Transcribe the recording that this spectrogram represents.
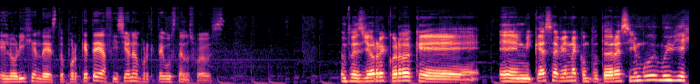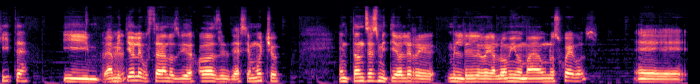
el origen de esto? ¿Por qué te aficionan? ¿Por qué te gustan los juegos? Pues yo recuerdo que en mi casa había una computadora así muy, muy viejita. Y a mi tío le gustaban los videojuegos desde hace mucho. Entonces mi tío le, re- le regaló a mi mamá unos juegos. eh,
